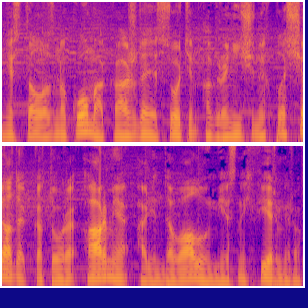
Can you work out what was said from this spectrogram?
Мне стало знакома каждая из сотен ограниченных площадок, которые армия арендовала у местных фермеров.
